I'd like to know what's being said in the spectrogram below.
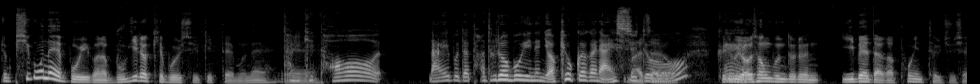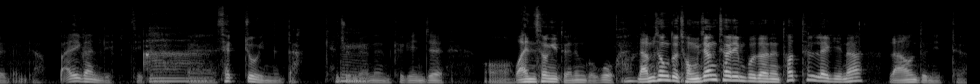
좀 피곤해 보이거나 무기력해 보일 수 있기 때문에 더 이렇게 예. 더 나이보다 더 들어 보이는 역효과가 날 수도. 맞아요. 그리고 네. 여성분들은 입에다가 포인트를 주셔야 됩니다. 빨간 립스틱, 아. 예, 색조 있는 딱 해주면은 네. 그게 이제 어, 완성이 되는 거고 아. 남성도 정장 차림보다는 터틀넥이나 라운드 니트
